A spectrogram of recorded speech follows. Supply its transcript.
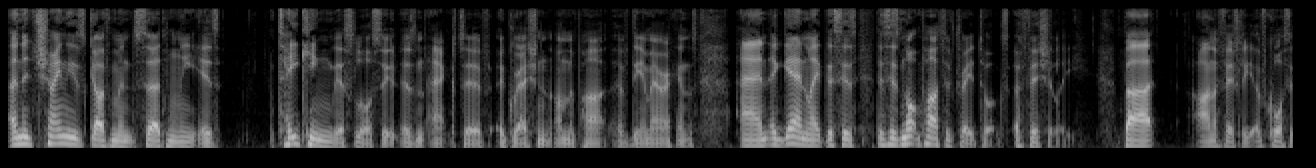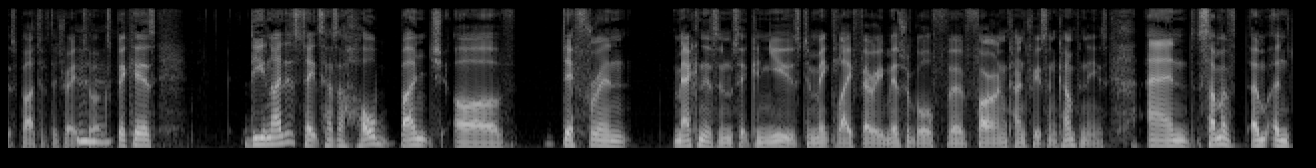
And the Chinese government certainly is taking this lawsuit as an act of aggression on the part of the Americans. And again, like this is this is not part of trade talks officially, but unofficially, of course, it's part of the trade talks because the United States has a whole bunch of different mechanisms it can use to make life very miserable for foreign countries and companies. And some of um, and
